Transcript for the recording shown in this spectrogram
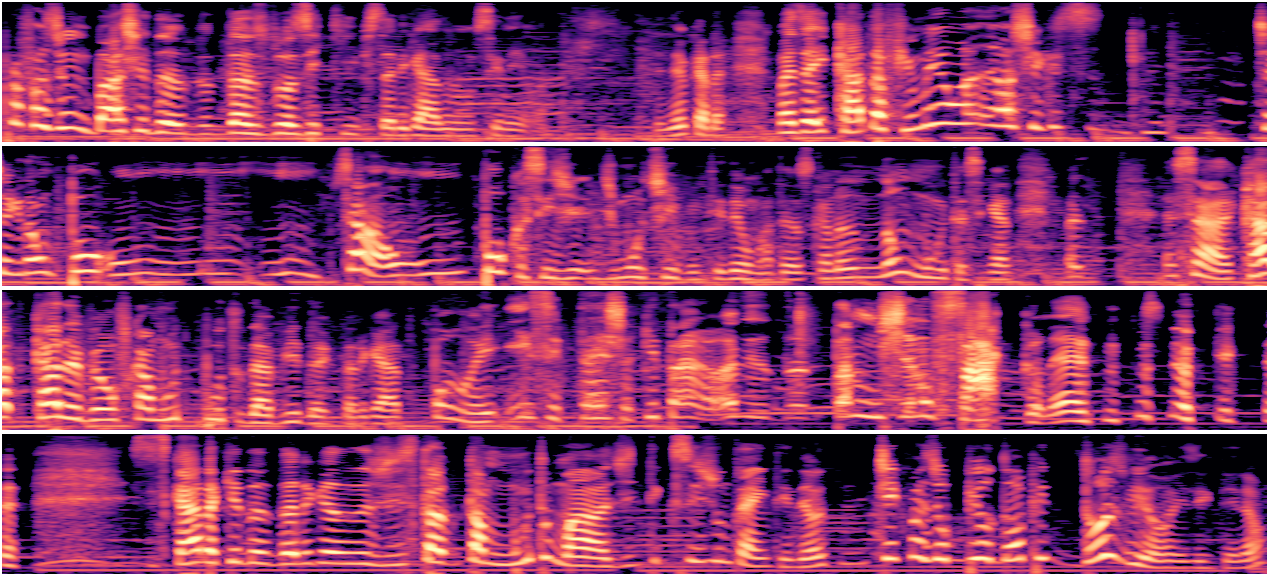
pra fazer o embate da- das duas equipes, tá ligado? No cinema. Entendeu, cara? Mas aí cada filme eu, eu achei que tinha que dar um pouco. Um, um, sei lá, um pouco assim de, de motivo, entendeu, Matheus? Cara, não muito assim, cara. Mas, assim, ah, cada, cada vilão ficar muito puto da vida, tá ligado? Porra, esse Flash aqui tá, tá, me enchendo o saco, né? Esses caras aqui da, Liga tá, tá muito mal, a gente tem que se juntar, entendeu? Tinha que fazer o build-up dos vilões, entendeu?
